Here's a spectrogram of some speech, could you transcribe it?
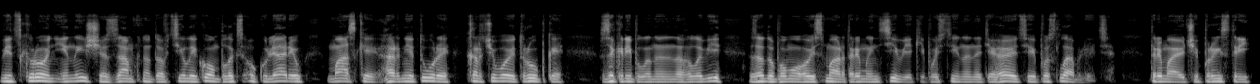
від скронь і нижче замкнуто в цілий комплекс окулярів, маски, гарнітури, харчової трубки, закріпленої на голові за допомогою смарт-ременців, які постійно натягаються і послаблюються, тримаючи пристрій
